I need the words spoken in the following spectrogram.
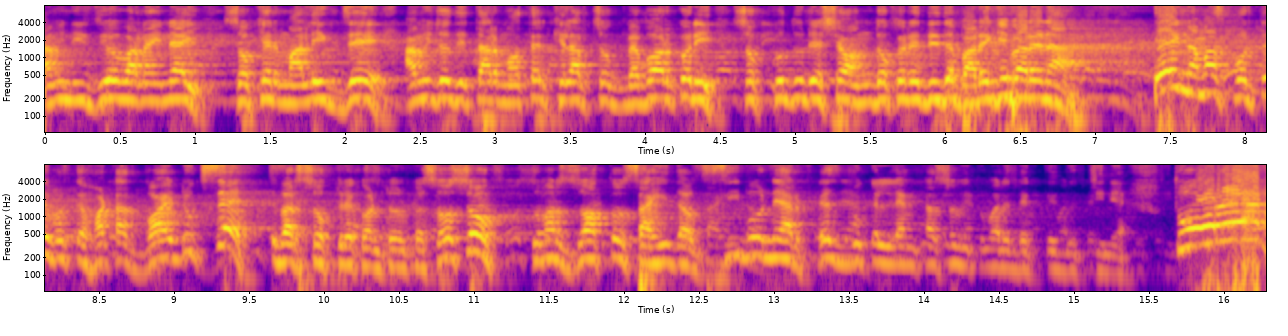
আমি নিজেও বানাই নাই, চোখের মালিক যে, আমি যদি তার মতের খিলাফ চোখ ব্যবহার করি চক্ষু দূরে সে অন্ধ করে দিতে পারে কি পারে না? এই নামাজ পড়তে পড়তে হঠাৎ ভয় ঢুকছে, এবার চোখরে কন্ট্রোল করছে। ও চোখ, তোমার যত চাহিদা, জীবনে আর ফেসবুকের ল্যাংটা ছবি তোমার দেখতে দিচ্ছি না। তোরে আর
